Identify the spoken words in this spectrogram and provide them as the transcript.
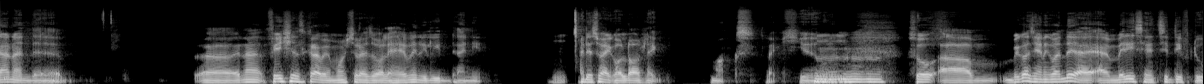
done on the uh, na- facial scrub and moisturizer. All I haven't really done it. Mm. That's why I got a lot of like marks like here. Mm-hmm. So um, because எனக்கு வந்து I, I'm very sensitive to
